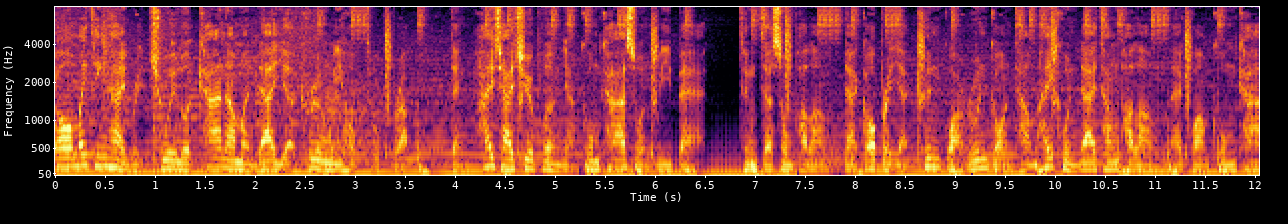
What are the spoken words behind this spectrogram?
ก็ไม่ทิ้งไฮบริดช่วยลดค่าน้ำมันได้เยอะเครื่อง V6 ถูกปรับ แต่งให้ใช้เชื้อเพลิงอย่างคุ้มค่าส่วน V8 ถึงจะทรงพลัง แต่ก็ประหยัดขึ้นกว่ารุ่นก่อนทำให้คุณได้ทั้งพลังและความคุ้มค่า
